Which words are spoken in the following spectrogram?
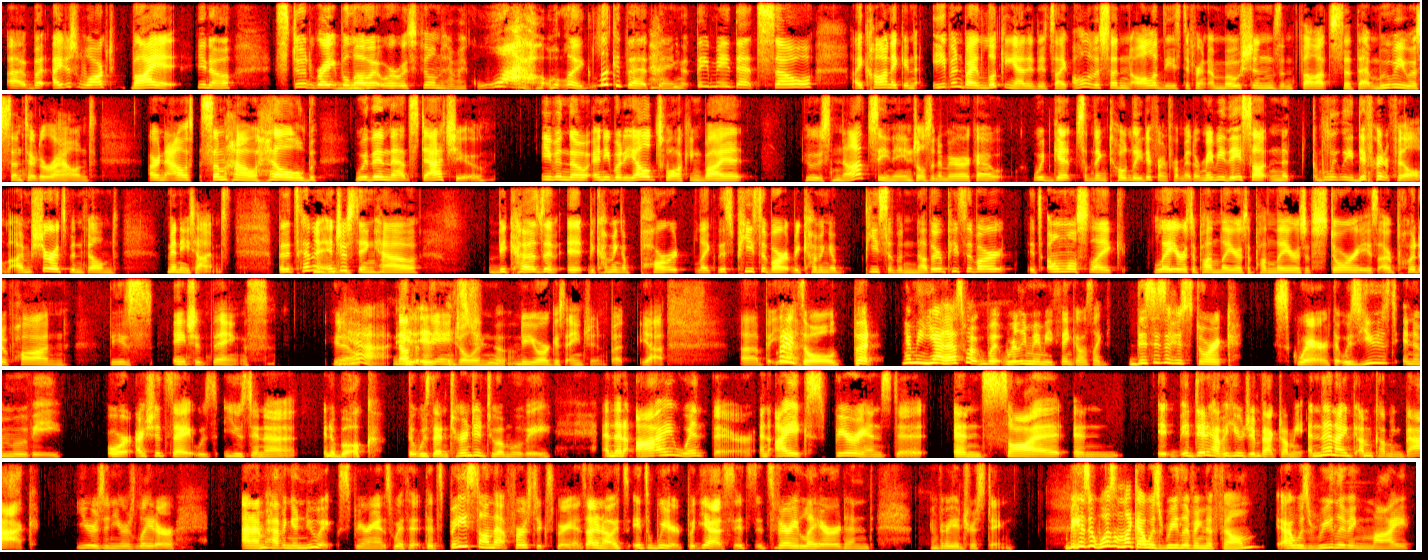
Uh, but I just walked by it, you know, stood right below it where it was filmed. And I'm like, wow, like, look at that thing. they made that so iconic. And even by looking at it, it's like all of a sudden, all of these different emotions and thoughts that that movie was centered around are now somehow held within that statue even though anybody else walking by it who's not seen Angels in America would get something totally different from it. Or maybe they saw it in a completely different film. I'm sure it's been filmed many times. But it's kind of mm-hmm. interesting how, because of it becoming a part, like this piece of art becoming a piece of another piece of art, it's almost like layers upon layers upon layers of stories are put upon these ancient things. You know, yeah, not it, that it, the angel in New York is ancient, but yeah, uh, but yeah. but it's old. But I mean, yeah, that's what what really made me think. I was like, this is a historic square that was used in a movie, or I should say, it was used in a in a book that was then turned into a movie, and then I went there and I experienced it and saw it, and it it did have a huge impact on me. And then I, I'm coming back years and years later and I'm having a new experience with it that's based on that first experience. I don't know, it's it's weird, but yes, it's it's very layered and and very interesting. Because it wasn't like I was reliving the film. I was reliving my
